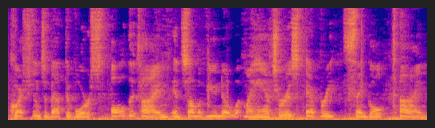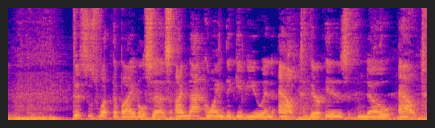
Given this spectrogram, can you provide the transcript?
questions about divorce all the time, and some of you know what my answer is every single time. This is what the Bible says. I'm not going to give you an out. There is no out.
